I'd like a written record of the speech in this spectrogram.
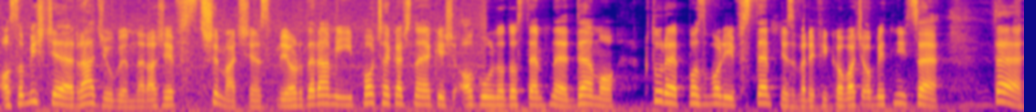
Osobiście radziłbym na razie wstrzymać się z preorderami i poczekać na jakieś ogólnodostępne demo, które pozwoli wstępnie zweryfikować obietnice. Te,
